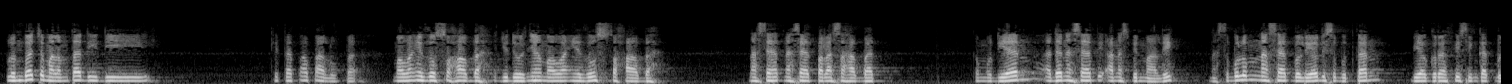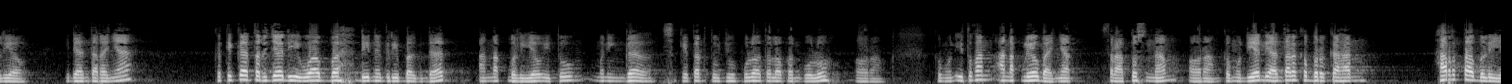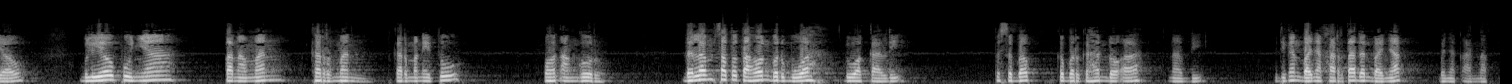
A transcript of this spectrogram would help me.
Belum baca malam tadi di kitab apa lupa. Mawa'idhus Sahabah, judulnya Mawa'idhus Sahabah. Nasihat-nasihat para sahabat. Kemudian ada nasihat Anas bin Malik. Nah, sebelum nasihat beliau disebutkan biografi singkat beliau. Di antaranya ketika terjadi wabah di negeri Baghdad, anak beliau itu meninggal sekitar 70 atau 80 orang. Kemudian itu kan anak beliau banyak, 106 orang. Kemudian di antara keberkahan harta beliau, beliau punya tanaman karman. Karman itu pohon anggur. Dalam satu tahun berbuah dua kali. Itu sebab keberkahan doa Nabi. Jadi kan banyak harta dan banyak banyak anak.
